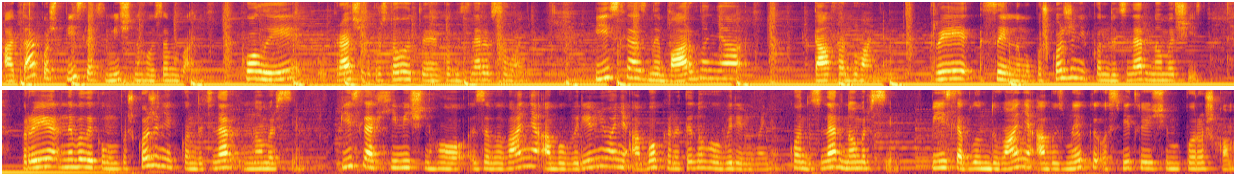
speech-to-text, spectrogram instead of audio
а також після хімічного завивання. Коли краще використовувати кондиціонери в салоні? Після знебарвлення та фарбування. При сильному пошкодженні кондиціонер номер 6 При невеликому пошкодженні кондиціонер номер 7 Після хімічного завивання або вирівнювання, або кератинового вирівнювання. Кондиціонер номер 7 Після блондування або змивки освітлюючим порошком.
